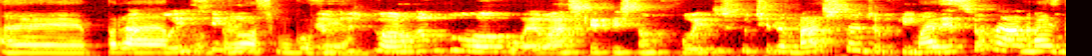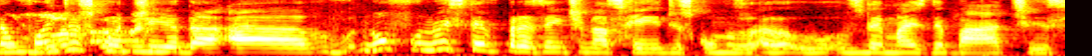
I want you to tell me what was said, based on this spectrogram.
é, para ah, o próximo governo? Eu discordo um pouco. Eu acho que a questão foi discutida bastante. Eu fiquei mas, impressionada. Mas não foi Lula discutida, a, não, não esteve presente nas redes como os, os demais debates.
